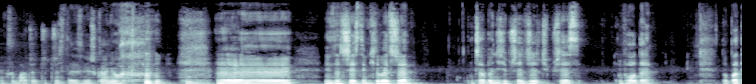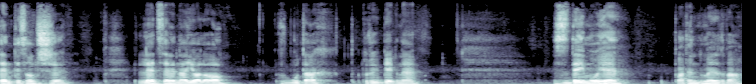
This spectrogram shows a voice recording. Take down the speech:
Jak zobaczę, czy czyste jest w mieszkaniu. eee, więc na 30 km trzeba będzie się przedrzeć przez wodę. No patenty są trzy. Lecę na jolo w butach, w których biegnę. Zdejmuję patent numer dwa.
